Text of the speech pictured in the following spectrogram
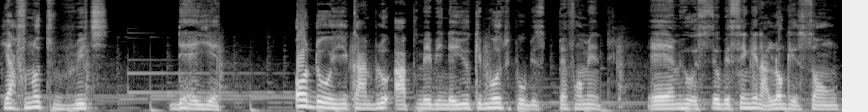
He have not reached there yet. Although he can blow up maybe in the uk most people will be performing um he will still be singing along his song.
